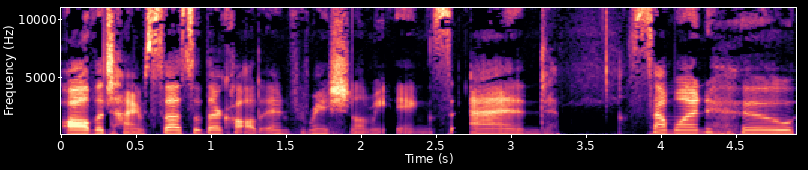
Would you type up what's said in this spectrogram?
all the time. So that's what they're called informational meetings. And someone who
